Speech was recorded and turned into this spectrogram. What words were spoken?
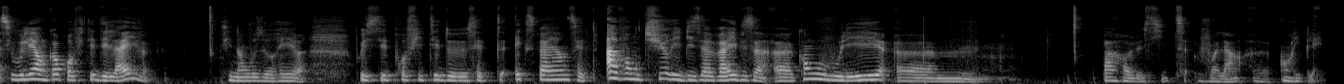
si vous voulez encore profiter des lives. Sinon, vous aurez euh, possibilité de profiter de cette expérience, cette aventure Ibiza Vibes quand vous voulez par le site. Voilà, en replay.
